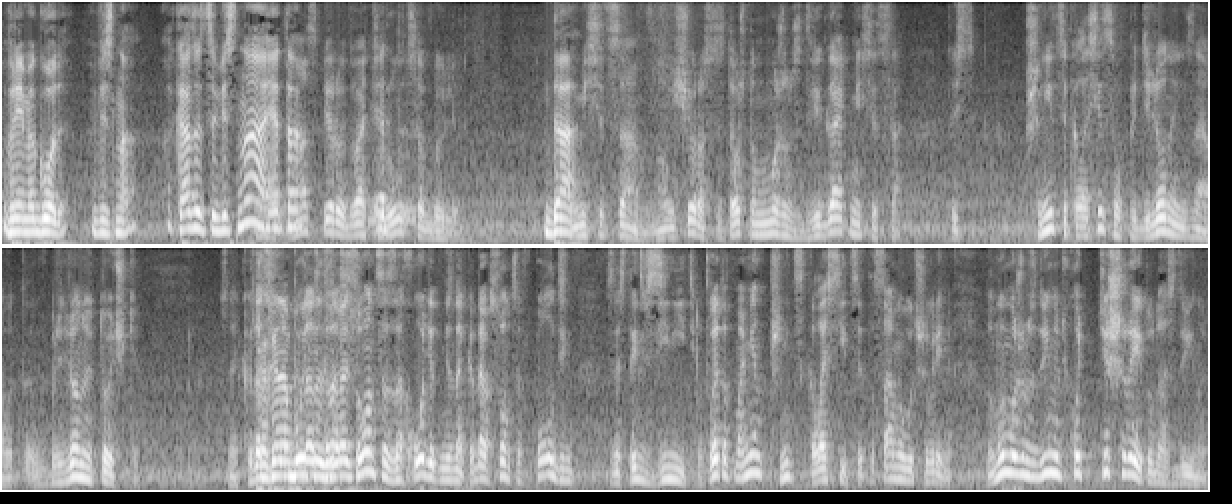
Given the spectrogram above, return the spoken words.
время года весна. Оказывается, весна Но это... У нас первые два тируца это... были. Да. По месяцам. Но еще раз, из-за того, что мы можем сдвигать месяца, то есть пшеница колосится в определенной, не знаю, вот в определенной точке. Знаю, когда, как сон, она будет когда, называть... когда солнце заходит, не знаю, когда солнце в полдень знаю, стоит в зените. Вот в этот момент пшеница колосится. Это самое лучшее время. Но мы можем сдвинуть хоть тишрей туда сдвинуть.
